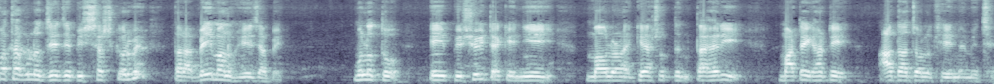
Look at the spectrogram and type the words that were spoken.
কথাগুলো যে যে বিশ্বাস করবে, তারা বেইমান হয়ে যাবে। মূলত এই বিষয়টাকে নিয়েই মাওলানা গিয়াসুদ্দিন তাহারি মাঠে ঘাটে আদা জল খেয়ে নেমেছে।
